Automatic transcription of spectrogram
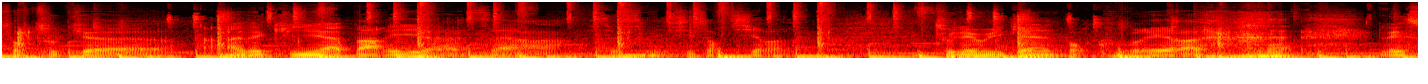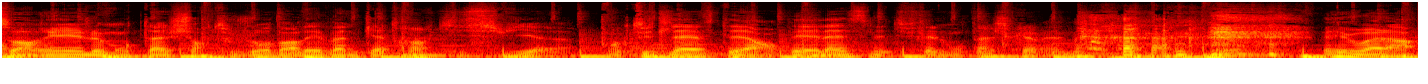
Surtout qu'avec une nuit à Paris, euh, ça, ça signifie sortir euh, tous les week-ends pour couvrir euh, les soirées. Le montage sort toujours dans les 24 heures qui suivent. euh. Donc tu te lèves, t'es en PLS, mais tu fais le montage quand même. Et voilà,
